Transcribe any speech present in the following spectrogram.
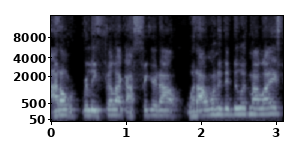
I don't really feel like I figured out what I wanted to do with my life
